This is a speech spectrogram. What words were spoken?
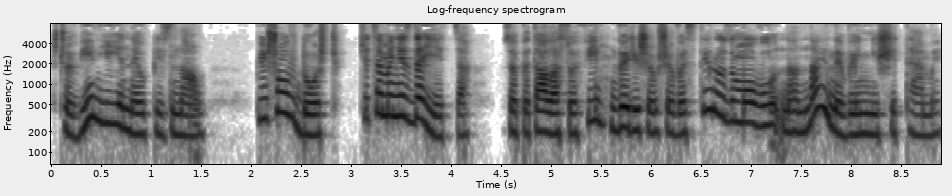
що він її не впізнав. Пішов дощ, чи це мені здається? запитала Софі, вирішивши вести розмову на найневинніші теми.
